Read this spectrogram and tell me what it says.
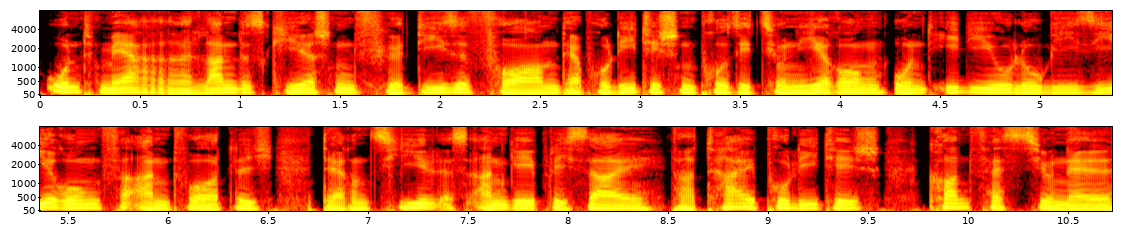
und mehrere Landeskirchen für diese Form der politischen Positionierung und Ideologisierung verantwortlich, deren Ziel es angeblich sei, parteipolitisch, konfessionell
